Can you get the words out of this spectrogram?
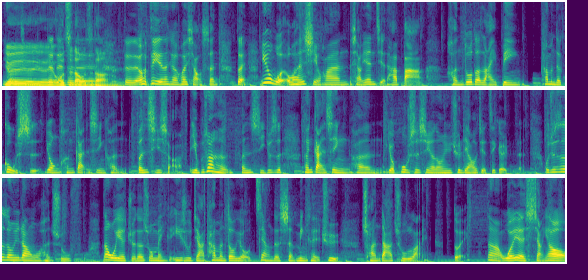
有有有我知道我知道，对对对，我自己那个会小声，对，因为我我很喜欢小燕姐，她把很多的来宾他们的故事用很感性、很分析啥，也不算很分析，就是很感性、很有故事性的东西去了解这个人。我觉得这东西让我很舒服。那我也觉得说，每个艺术家他们都有这样的生命可以去传达出来。对，那我也想要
